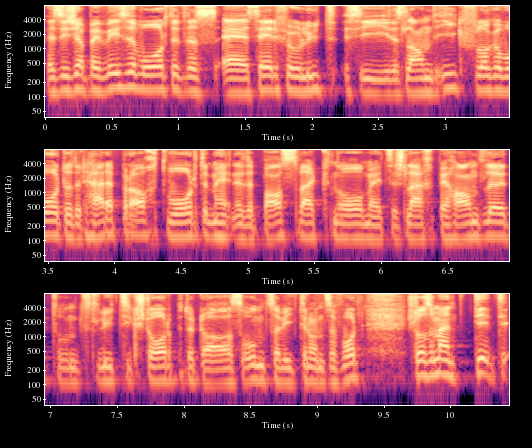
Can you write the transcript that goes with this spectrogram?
Es ist ja bewiesen worden, dass äh, sehr viele Leute sind in das Land eingeflogen worden oder hergebracht worden, man hat ihnen den Pass weggenommen, man hat sie schlecht behandelt und die Leute sind gestorben durch das und so weiter und so fort. Schlussendlich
